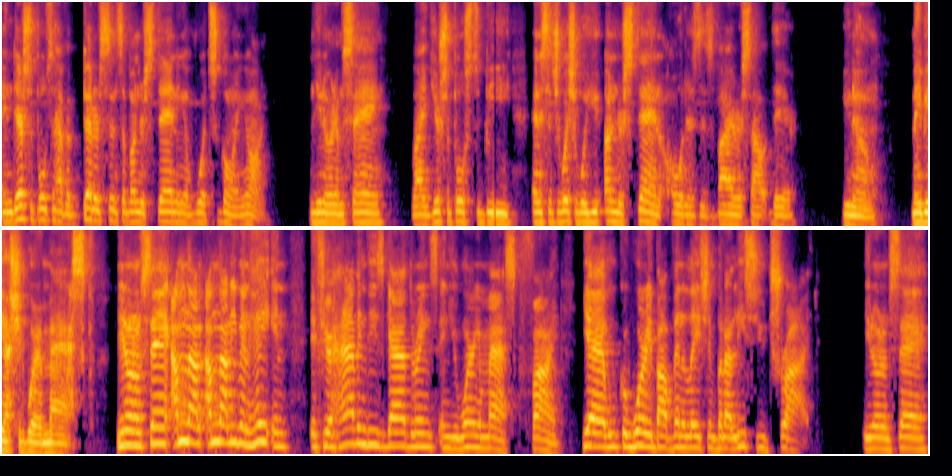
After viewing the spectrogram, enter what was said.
and they're supposed to have a better sense of understanding of what's going on. You know what I'm saying? Like you're supposed to be in a situation where you understand, oh, there's this virus out there. You know, maybe I should wear a mask. You know what I'm saying? I'm not I'm not even hating if you're having these gatherings and you're wearing a mask, fine. Yeah, we could worry about ventilation, but at least you tried. You know what I'm saying?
